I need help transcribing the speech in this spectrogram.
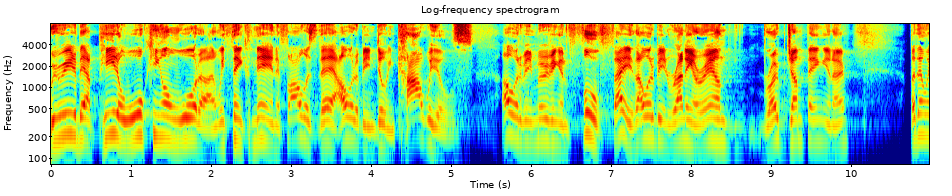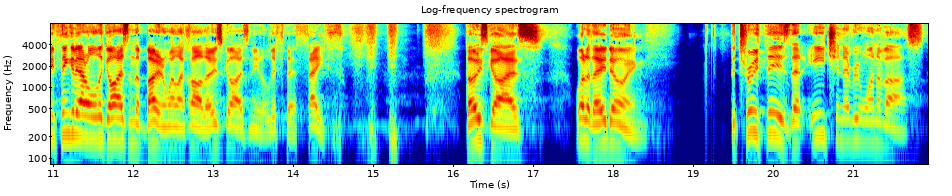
We read about Peter walking on water, and we think, man, if I was there, I would have been doing cartwheels. I would have been moving in full faith. I would have been running around, rope jumping, you know. But then we think about all the guys in the boat and we're like, oh, those guys need to lift their faith. those guys, what are they doing? The truth is that each and every one of us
